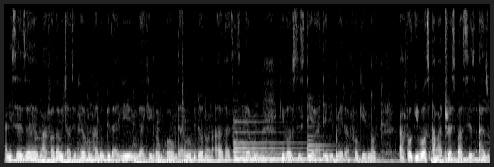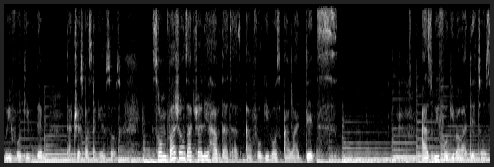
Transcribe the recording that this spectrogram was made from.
And he says, um, Our Father which art in heaven, hallowed be thy name, thy kingdom come, thy will be done on earth as it is in heaven. Give us this day our daily bread and forgive us and forgive us our trespasses as we forgive them that trespass against us. Some versions actually have that as and forgive us our debts as we forgive our debtors.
